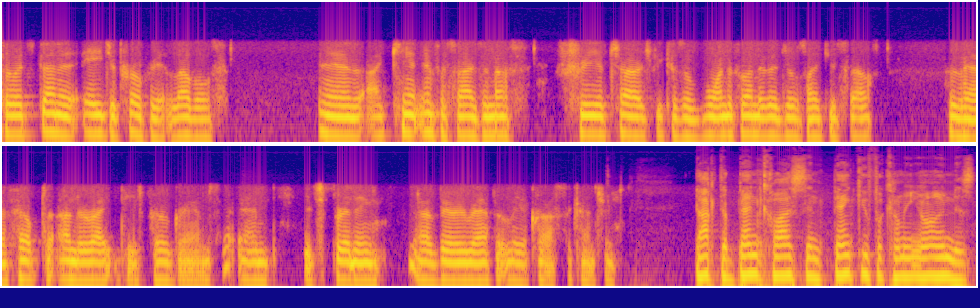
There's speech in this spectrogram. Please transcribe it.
So it's done at age appropriate levels. And I can't emphasize enough free of charge because of wonderful individuals like yourself who have helped to underwrite these programs. And it's spreading uh, very rapidly across the country. Dr. Ben Carson, thank you for coming on this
